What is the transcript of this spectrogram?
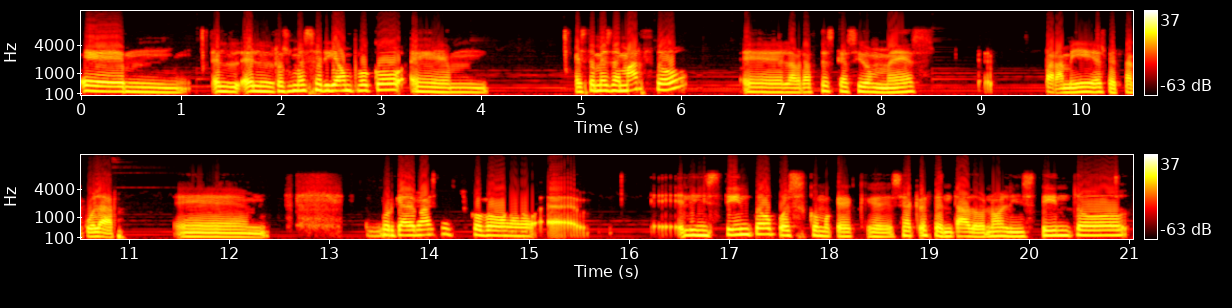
Em, el, resumen sería un poco, em, este mes de marzo, eh, la verdad es que ha sido un mes eh, para mí espectacular. Em, porque además es como eh, el instinto, pues como que, se ha acrecentado, ¿no? El instinto,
